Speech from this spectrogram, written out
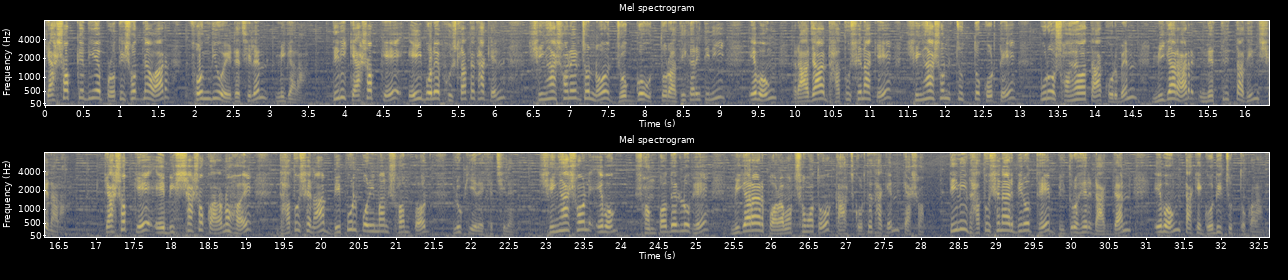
ক্যাশপকে দিয়ে প্রতিশোধ নেওয়ার ফন্দিও এঁটেছিলেন মিগারা। তিনি ক্যাশপকে এই বলে ফুসলাতে থাকেন, সিংহাসনের জন্য যোগ্য উত্তরাধিকারী তিনি এবং রাজা ধাতু সেনাকে সিংহাসনচ্যুত করতে পুরো সহায়তা করবেন মিগারার নেতৃত্বাধীন সেনারা। ক্যাশপকে এ বিশ্বাসও করানো হয় ধাতুসেনা বিপুল পরিমাণ সম্পদ লুকিয়ে রেখেছিলেন। সিংহাসন এবং সম্পদের লোভে মিগারার পরামর্শ মতো কাজ করতে থাকেন ক্যাশপ তিনি ধাতুসেনার বিরুদ্ধে বিদ্রোহের ডাক দেন এবং তাকে গদিচ্যুত করান।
